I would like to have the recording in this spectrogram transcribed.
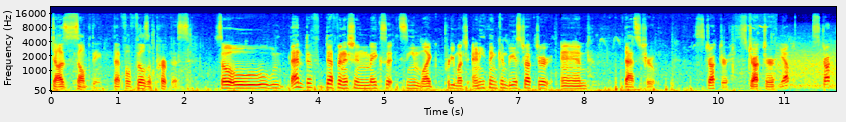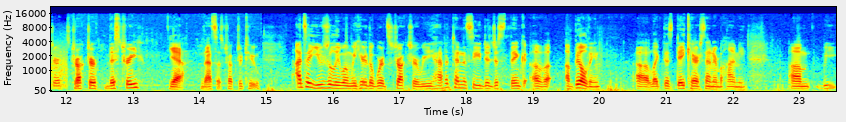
does something, that fulfills a purpose. So that def definition makes it seem like pretty much anything can be a structure, and that's true. Structure, structure, yep, structure, structure. This tree, yeah, that's a structure too. I'd say usually when we hear the word structure, we have a tendency to just think of a, a building, uh, like this daycare center behind me. Um, we,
